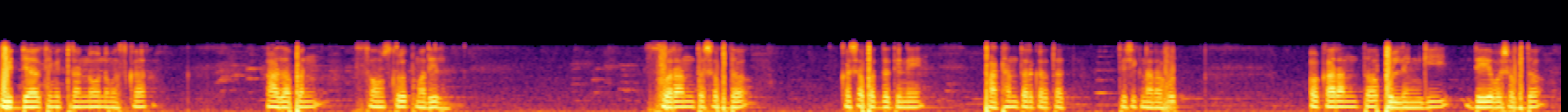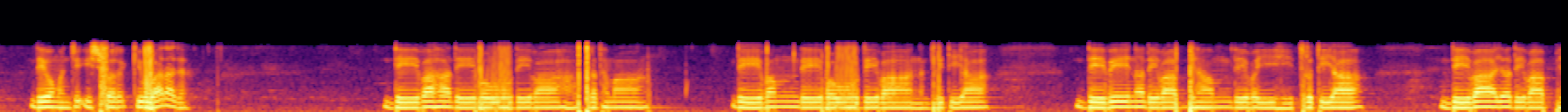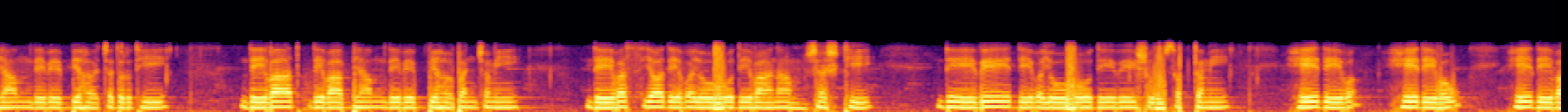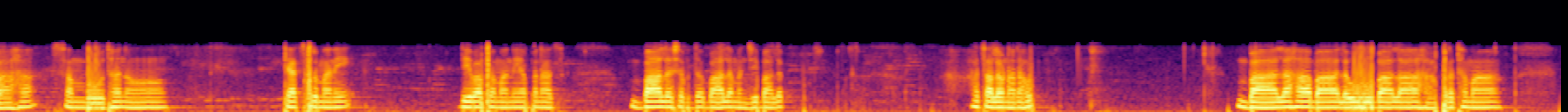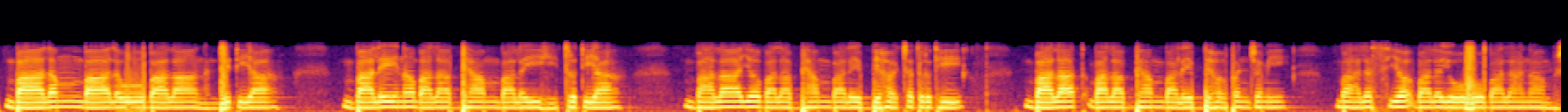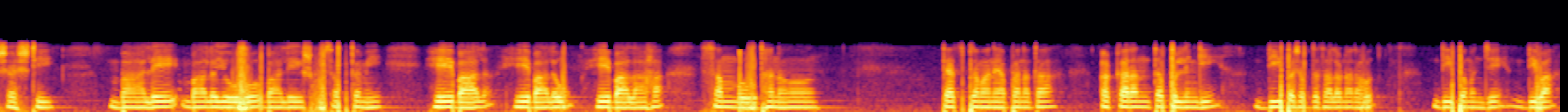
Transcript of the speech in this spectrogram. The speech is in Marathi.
विद्यार्थी मित्रांनो नमस्कार. आज आपण संस्कृतमधील स्वरांत शब्द कशा पद्धतीने पाठांतर करतात ते शिकणार आहोत. अकारांत पुल्लिंगी देव शब्द देव म्हणजे ईश्वर किंवा राजा. देवा देवौ देवा प्रथमा. देवं देवौ देवान् द्वितीया। देवेन देवाभ्यां देवैः तृतीया। देवाय देवाभ्यां देवेभ्यः चतुर्थी। देवात् देवाभ्यां देवेभ्यः पञ्चमी। देवस्य देवयोः देवानां षष्ठी। देवे देवयोः देवेषु सप्तमी। हे देव, हे देवौ। हे देवाः संबोधन. त्याचप्रमाणे देवाप्रमाणे आपण आज बाल शब्द बाल म्हणजे बालक हा चालवणार आहोत. बालः बालौ बालाः प्रथमा बालं बालौ बालान् द्वितीया बालेन बालाभ्यां बालैः तृतीया बालाय बालाभ्यां बालेभ्यः चतुर्थी। बालात् बालाभ्यां बालेभ्यः पञ्चमी। बालस्य बालयोः बालानां षष्ठी। बाले बालयोः बालेषु सप्तमी। हे बाल हे बालौ हे बालाः संबोधन त्याचप्रमाणे आपण आता अकारांत पुल्लिंगी दीप शब्द चालवणार आहोत. दीप म्हणजे दिवा।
